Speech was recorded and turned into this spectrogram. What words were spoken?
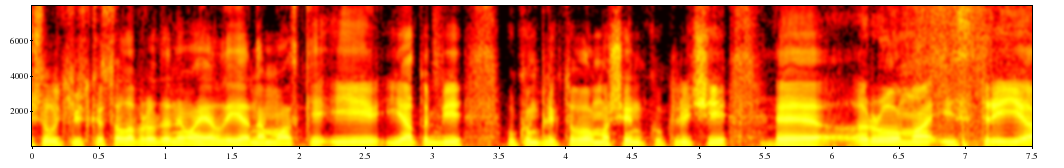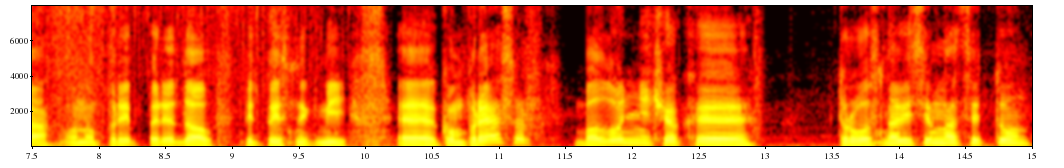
шелудьківського села, правда, немає, але я на маски. І я тобі укомплектував машинку ключі. Е, Рома із Стрія воно передав підписник мій е, компресор, балонничок, е, трос на 18 тонн.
